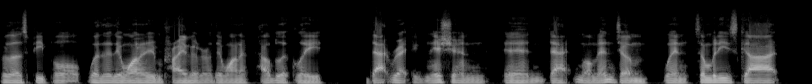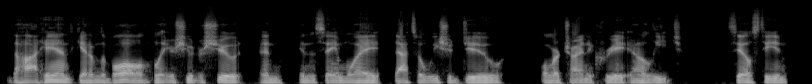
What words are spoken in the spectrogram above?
for those people, whether they want it in private or they want it publicly that recognition and that momentum when somebody's got the hot hand, get them the ball, let your shooter shoot. And in the same way, that's what we should do when we're trying to create an elite sales team.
